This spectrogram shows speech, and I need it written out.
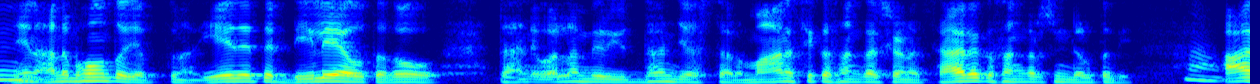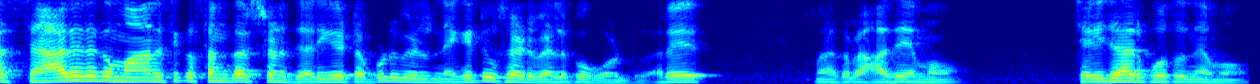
నేను అనుభవంతో చెప్తున్నాను ఏదైతే డిలే అవుతుందో దానివల్ల మీరు యుద్ధం చేస్తారు. మానసిక సంఘర్షణ శారీరక సంఘర్షణ జరుగుతుంది. ఆ. శారీరక మానసిక సంఘర్షణ జరిగేటప్పుడు వీళ్ళు నెగిటివ్ సైడ్ వెళ్ళిపోకూడదు. అరే మనకు రాదేమో చేయి జారిపోతుందేమో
